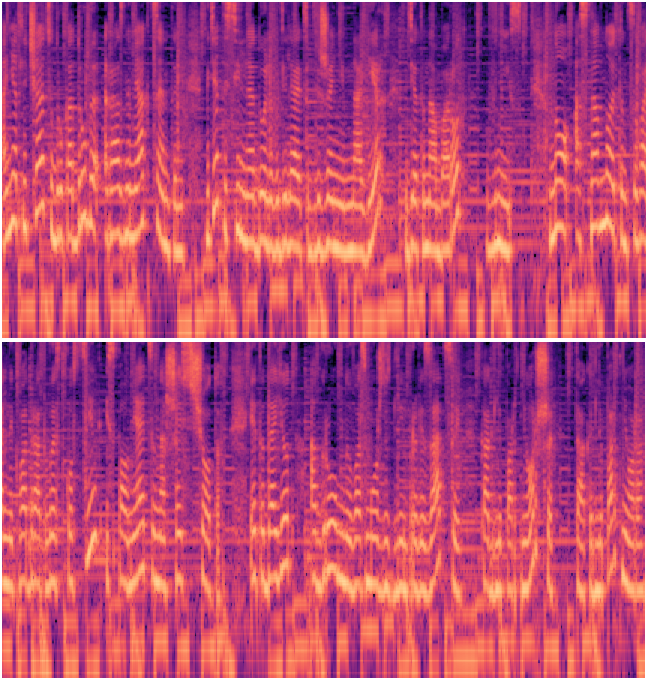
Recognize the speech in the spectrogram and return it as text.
Они отличаются друг от друга разными акцентами. Где-то сильная доля выделяется движением наверх, где-то наоборот вниз. Но основной танцевальный квадрат West Coast Swing исполняется на 6 счетов. Это дает огромную возможность для импровизации как для партнерши, так и для партнера.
